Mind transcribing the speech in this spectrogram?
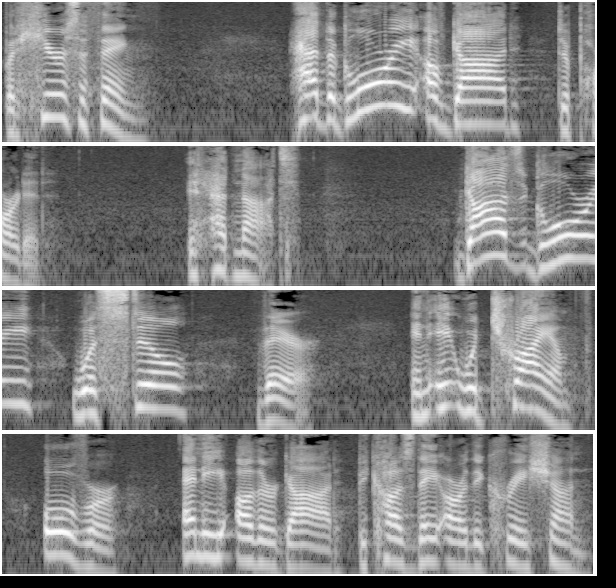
But here's the thing had the glory of God departed? It had not. God's glory was still there, and it would triumph over any other God because they are the creation,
